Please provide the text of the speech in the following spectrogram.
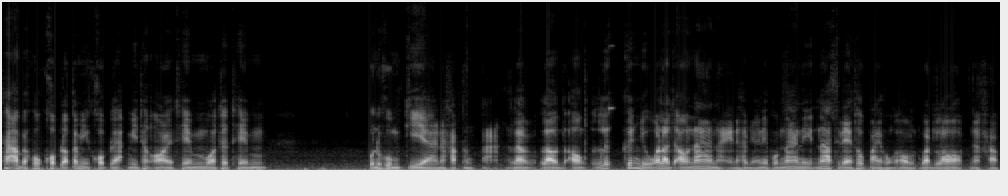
ถ้าเอาแบบครบๆเราก็มีครบแล้ว มีทั้ง oil temp water temp อุณหภูมิเกียร์นะครับต่างๆ แล้วเราเอาลึกขึ้นอยู่ว่าเราจะเอาหน้าไหนนะครับ อย่างนี้ผมหน้านี้หน้าแสดงทั่วไปผมเอาวัดรอบนะครับ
